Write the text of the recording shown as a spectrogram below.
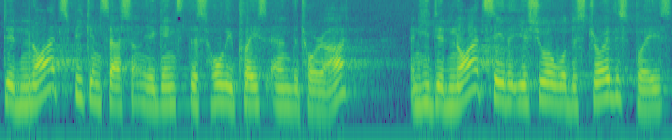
did not speak incessantly against this holy place and the Torah. And he did not say that Yeshua will destroy this place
